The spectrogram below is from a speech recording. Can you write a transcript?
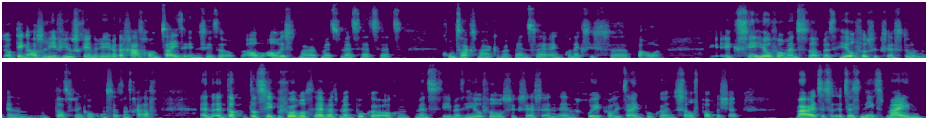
ook dingen als reviews genereren. Daar gaat gewoon tijd in zitten. Al, al is het maar met, met het, contact maken met mensen en connecties uh, bouwen. Ik zie heel veel mensen dat met heel veel succes doen. En dat vind ik ook ontzettend gaaf. En, en dat, dat zie ik bijvoorbeeld hè, met, met boeken, ook mensen die met heel veel succes en, en goede kwaliteit boeken zelf publishen. Maar het is, het is niet mijn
